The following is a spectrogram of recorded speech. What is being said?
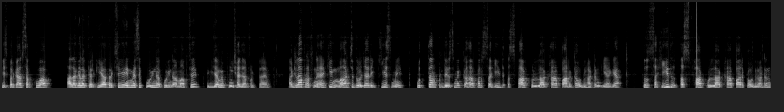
इस प्रकार सबको आप अलग अलग करके याद रखिएगा। इनमें से कोई ना कोई नाम आपसे एग्ज़ाम में पूछा जा सकता है। अगला प्रश्न है कि मार्च 2021 में उत्तर प्रदेश में कहाँ पर शहीद अशफाक उल्ला खां पार्क का उद्घाटन किया गया? तो शहीद अशफाक उल्ला खां पार्क का उद्घाटन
